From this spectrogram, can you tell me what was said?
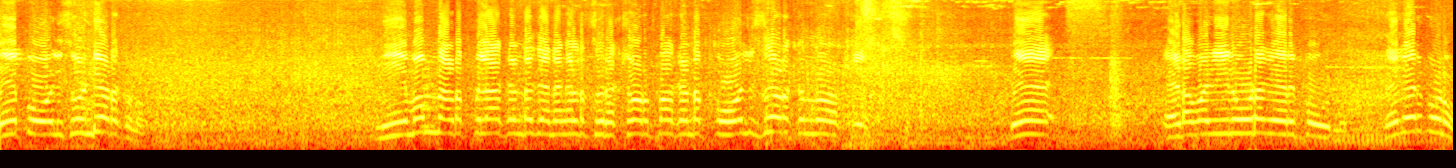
ഇതേ പോലീസ് വണ്ടി കിടക്കണു നിയമം നടപ്പിലാക്കേണ്ട ജനങ്ങളുടെ സുരക്ഷ ഉറപ്പാക്കേണ്ട പോലീസ് കിടക്കുന്നതൊക്കെ ഇതേ ഇടവഴിയിലൂടെ കയറി പോകുന്നു ഇതേ കയറി പോണു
